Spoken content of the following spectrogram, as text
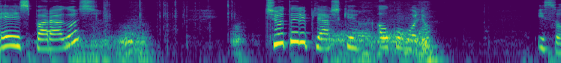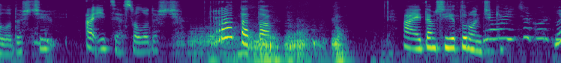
Ешпарагош. Чотири пляшки алкоголю. І солодощі. А, і це солодощі. Ра-та-та. А, і там ще є турончики. Ну,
